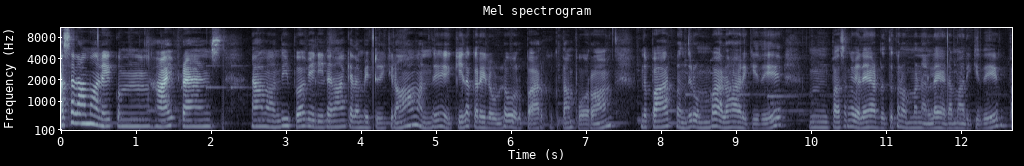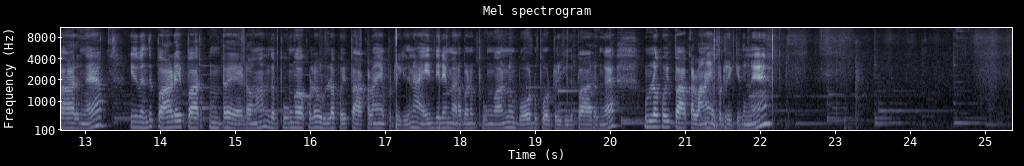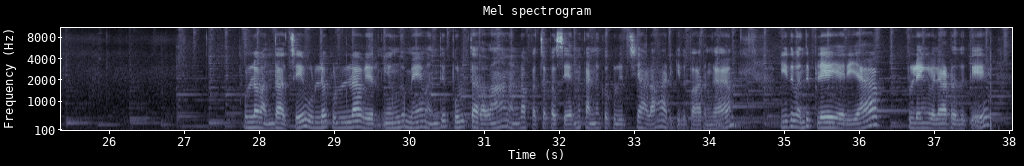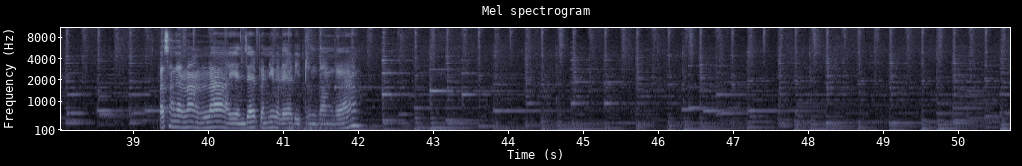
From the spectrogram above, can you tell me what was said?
அஸ்ஸலாமு அலைக்கும். Hi friends நாம் வந்து இப்போ வெளியில் தான் கிளம்பிட்டு இருக்கிறோம். வந்து கீழக்கரையில் உள்ள ஒரு பார்க்குக்கு தான் போகிறோம் இந்த பார்க் வந்து ரொம்ப அழகாக இருக்குது. பசங்க விளையாடுறதுக்கு ரொம்ப நல்ல இடமா இருக்குது. பாருங்கள் இது வந்து பாலை பார்க்குன்ற இடம். இந்த பூங்காக்குள்ளே உள்ளே போய் பார்க்கலாம் எப்படி இருக்குதுன்னு. ஐந்தினை மரபணு பூங்கான்னு போர்டு போட்டிருக்குது. பாருங்கள் உள்ளே போய் பார்க்கலாம் எப்படி இருக்குதுன்னு. உள்ளே வந்தாச்சு. உள்ளே ஃபுல்லாக வெ எங்குமே வந்து புல் தர தான் நல்லா பச்சை பசேர்னு கண்ணுக்கு குளிர்ச்சி அழகாக அடிக்குது பாருங்கள் இது வந்து ப்ளே ஏரியா பிள்ளைங்க விளையாடுறதுக்கு. பசங்கள்லாம் நல்லா என்ஜாய் பண்ணி விளையாடிட்டு இருந்தாங்க.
